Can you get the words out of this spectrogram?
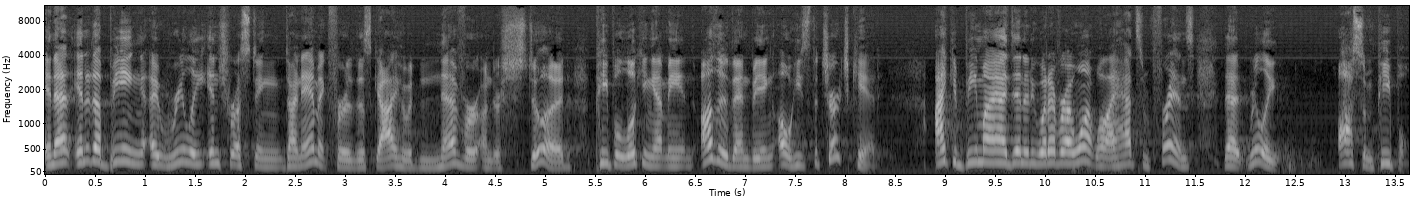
And that ended up being a really interesting dynamic for this guy who had never understood people looking at me other than being, oh, he's the church kid. I could be my identity whatever I want. Well, I had some friends that really awesome people.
